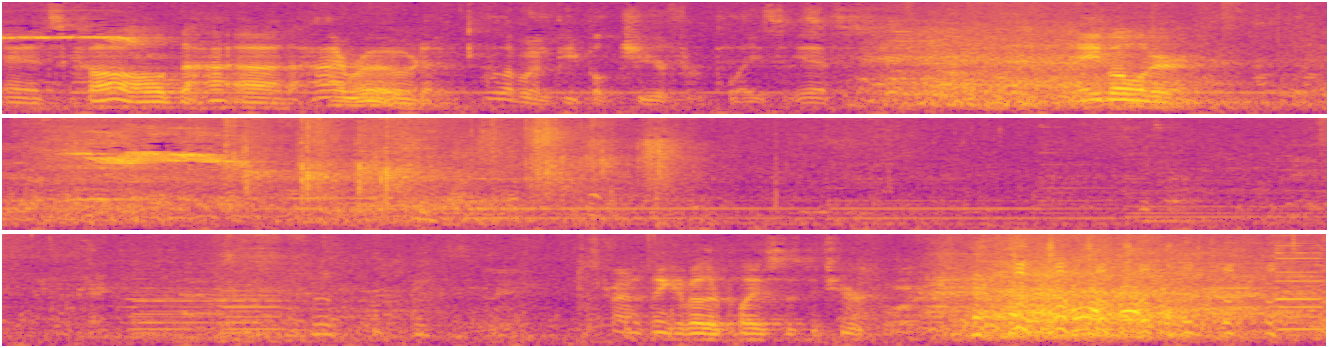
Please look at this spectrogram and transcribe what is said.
and it's called the High, uh, the High Road. I love when people cheer for places. Yes. Hey, Boulder. Of other places to cheer for.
